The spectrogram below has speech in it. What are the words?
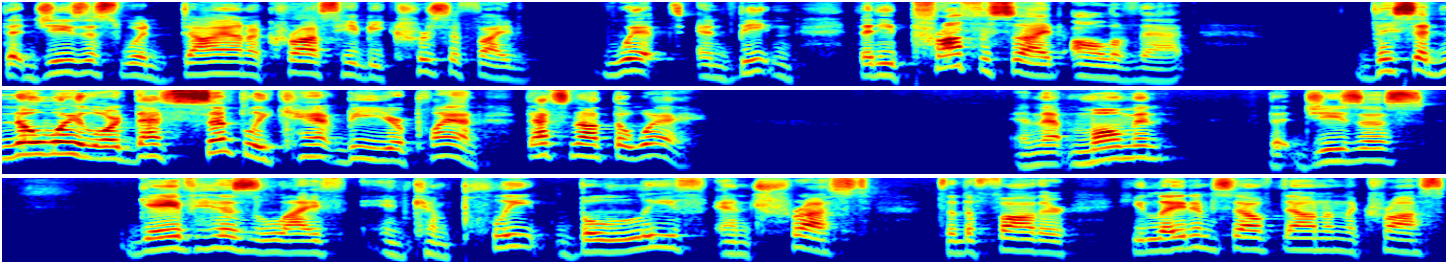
that Jesus would die on a cross, he'd be crucified, whipped, and beaten, that he prophesied all of that. They said, No way, Lord, that simply can't be your plan. That's not the way. And that moment that Jesus gave his life in complete belief and trust to the Father, he laid himself down on the cross,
